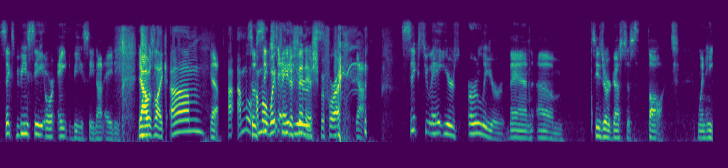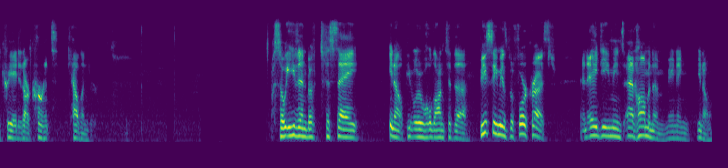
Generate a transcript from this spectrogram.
6 BC or 8 BC, not 80. Yeah, I was like, um, Yeah. I, I'm, So I'm gonna six wait to for you to eight finish years- before I. yeah. six to eight years earlier than um, Caesar Augustus thought when he created our current calendar. So even to say, you know, people who hold on to the BC means before Christ, and AD means ad hominem, meaning you know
